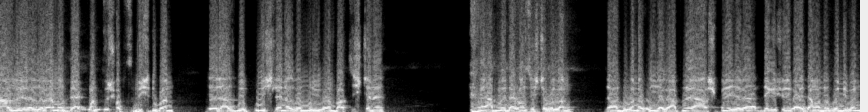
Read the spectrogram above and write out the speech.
রাজবীর জেলার মধ্যে একমাত্র সবচেয়ে বেশি দোকান রাজবীর পুলিশ লাইন অথবা মুরগিবান বাস স্ট্যান্ডে আপনাকে দেখানোর চেষ্টা করলাম আমার দোকানটা কোন জায়গা আপনি আসবেন এই জায়গা দেখে শুনে গাড়ি দামা করে নেবেন।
